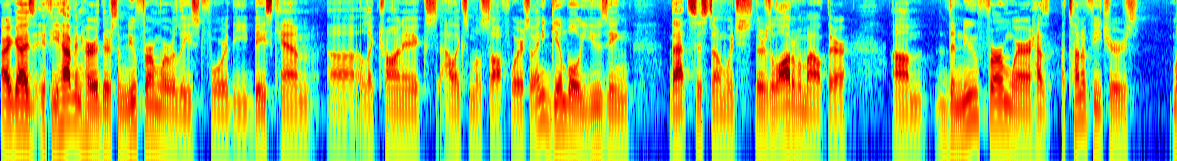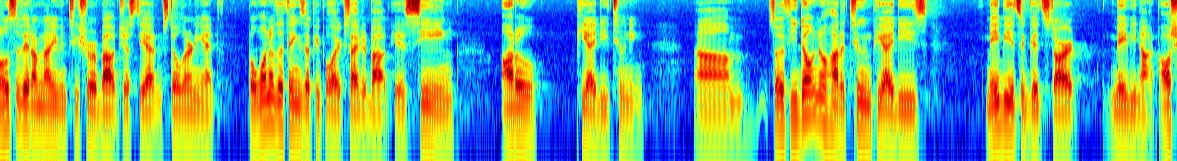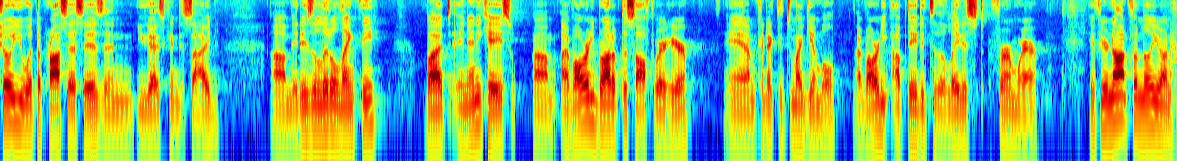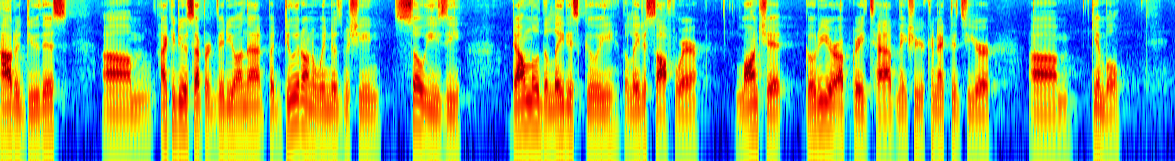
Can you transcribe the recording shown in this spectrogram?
All right, guys, if you haven't heard, there's some new firmware released for the Basecam uh, electronics, Alexmos software. So any gimbal using that system, which there's a lot of them out there, um, the new firmware has a ton of features. Most of it I'm not even too sure about just yet. I'm still learning it. But one of the things that people are excited about is seeing auto PID tuning. Um, so if you don't know how to tune PIDs, maybe it's a good start maybe not. I'll show you what the process is and you guys can decide. Um, it is a little lengthy, but in any case, um, I've already brought up the software here and I'm connected to my gimbal. I've already updated to the latest firmware. If you're not familiar on how to do this, um, I could do a separate video on that, but do it on a Windows machine, so easy. Download the latest GUI, the latest software, launch it, go to your upgrade tab, make sure you're connected to your um, gimbal,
